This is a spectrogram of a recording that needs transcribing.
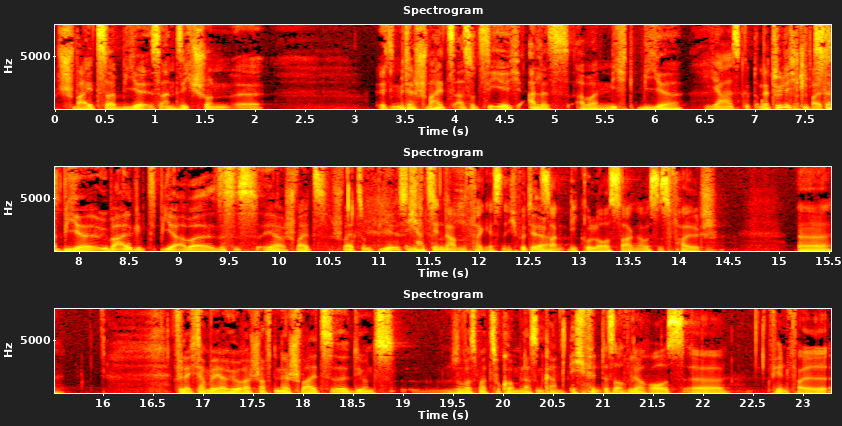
Schweizer Bier ist an sich schon äh, mit der Schweiz assoziiere ich alles, aber nicht Bier. Ja, es gibt auch Natürlich gibt's der da Schweiz. Bier, überall gibt's Bier, aber das ist ja Schweiz, Schweiz und Bier ist Ich habe den Namen vergessen. Ich würde jetzt Ja. St. Nikolaus sagen, aber es ist falsch. Äh, Vielleicht haben wir ja Hörerschaft in der Schweiz, äh, die uns sowas mal zukommen lassen kann. Ich finde das auch wieder raus. Äh, auf jeden Fall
